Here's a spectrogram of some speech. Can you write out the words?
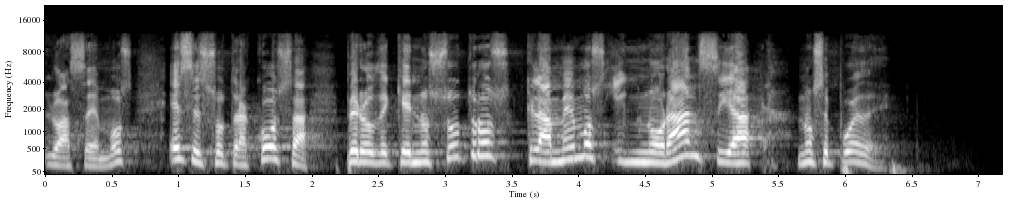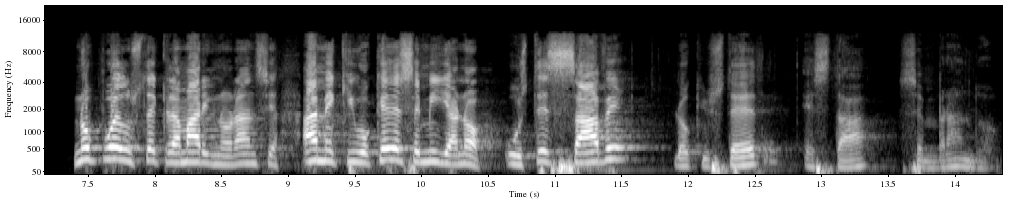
lo, hacemos, esa es otra cosa. Pero de que nosotros clamemos ignorancia, no se puede. No puede usted clamar ignorancia. Ah, me equivoqué de semilla. No, usted sabe lo que usted está sembrando.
